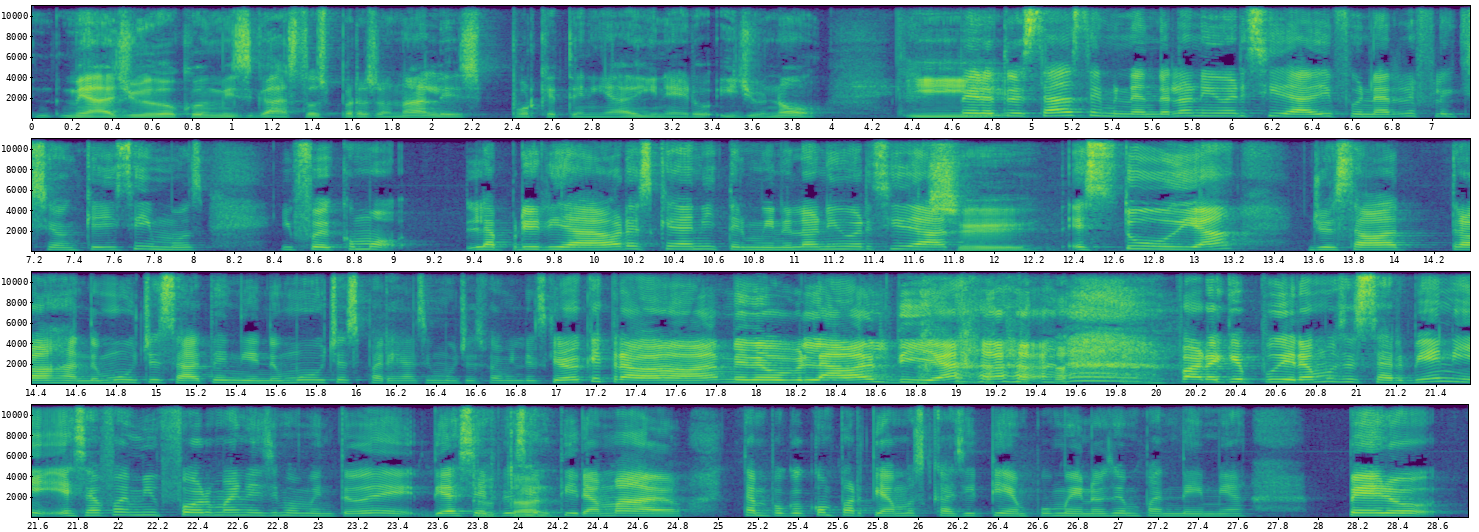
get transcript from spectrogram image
me ayudó con mis gastos personales porque tenía dinero y yo no. Y... Pero tú estabas terminando la universidad y fue una reflexión que hicimos y fue como, la prioridad ahora es que Dani termine la universidad, estudia. Yo estaba trabajando mucho, estaba atendiendo muchas parejas y muchas familias. Creo que trabajaba, me doblaba el día para que pudiéramos estar bien y esa fue mi forma en ese momento de, de hacerte sentir amado. Tampoco compartíamos casi tiempo, menos en pandemia, pero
